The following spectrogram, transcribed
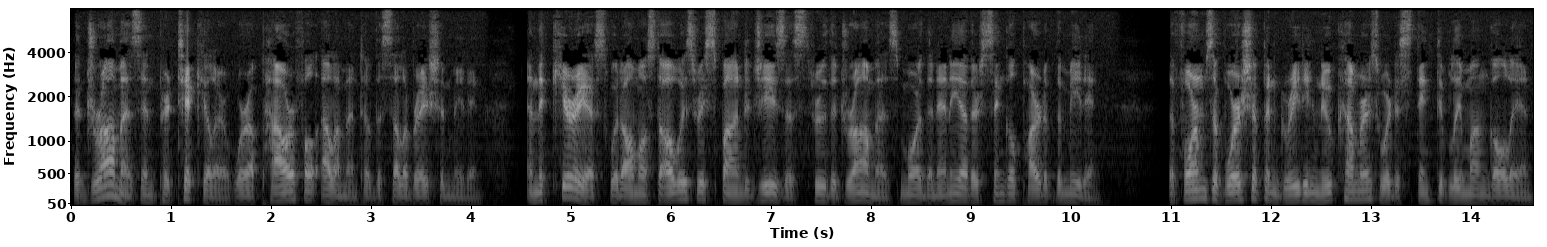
The dramas, in particular, were a powerful element of the celebration meeting, and the curious would almost always respond to Jesus through the dramas more than any other single part of the meeting. The forms of worship and greeting newcomers were distinctively Mongolian.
